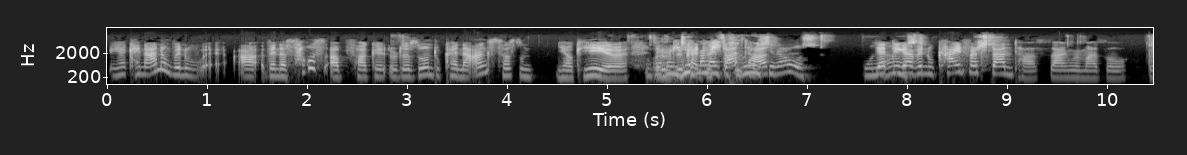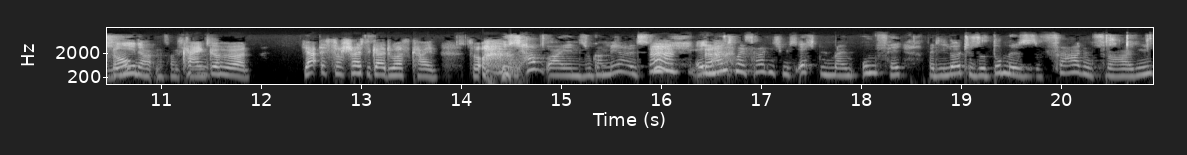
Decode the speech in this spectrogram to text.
ja, keine Ahnung, wenn du, äh, wenn das Haus abfackelt oder so und du keine Angst hast und, ja, okay, äh, Ja, wenn dann du geht keinen Verstand hast, raus. Ja, Digga, Angst. wenn du keinen Verstand hast, sagen wir mal so, Ja, know? jeder hat einen Verstand. Kein Gehirn. Ja, ist doch scheißegal, du hast keinen. So. Ich hab einen, sogar mehr als du. Ey, Ja. manchmal frage ich mich echt in meinem Umfeld, weil die Leute so dumme Fragen fragen,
